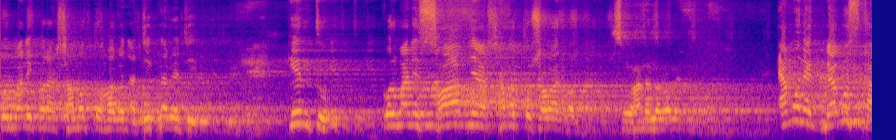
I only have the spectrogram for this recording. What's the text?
কোরবানি করার সামর্থ্য হবে না, ঠিক না বেঠিক কিন্তু কোরবানি সব নেওয়ার সামর্থ্য সবার হবে। এমন এক ব্যবস্থা,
